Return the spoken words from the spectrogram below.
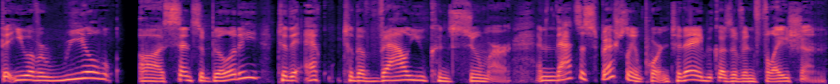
that you have a real uh, sensibility to the to the value consumer, and that's especially important today because of inflation.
